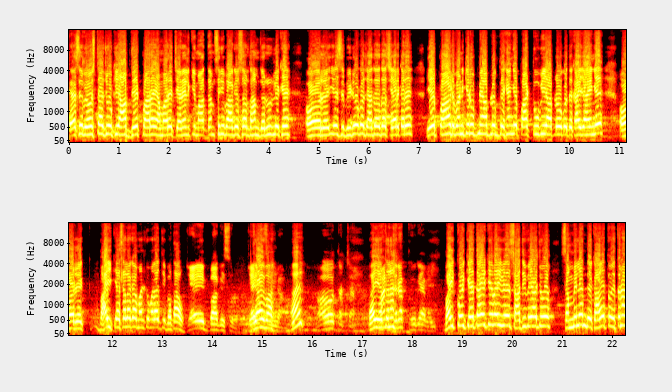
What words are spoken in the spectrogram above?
ऐसे व्यवस्था जो कि आप देख पा रहे हैं हमारे चैनल के माध्यम श्री बागेश्वर धाम ज़रूर लिखे और इस वीडियो को ज़्यादा ज़्यादा शेयर करें। ये पार्ट वन के रूप में आप लोग देखेंगे पार्ट टू भी आप लोगों को दिखाए जाएँगे और भाई कैसा लगा मंटू महाराज जी बताओ जय बागेश्वर जय बा हैं? बहुत अच्छा भाई इतना हो गया भाई भाई कोई कहता है कि भाई ये शादी ब्याह जो सम्मेलन देखा है तो इतना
